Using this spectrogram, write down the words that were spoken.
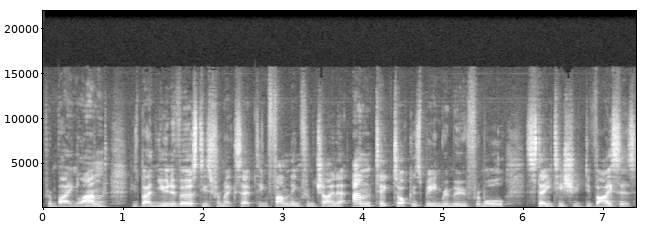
from buying land. He's banned universities from accepting funding from China, and TikTok has been removed from all state issued devices.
